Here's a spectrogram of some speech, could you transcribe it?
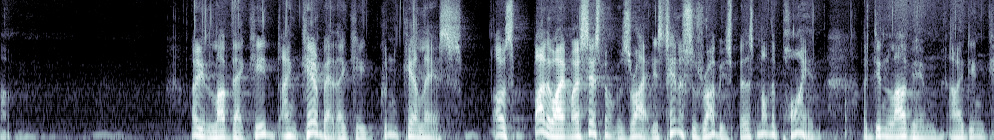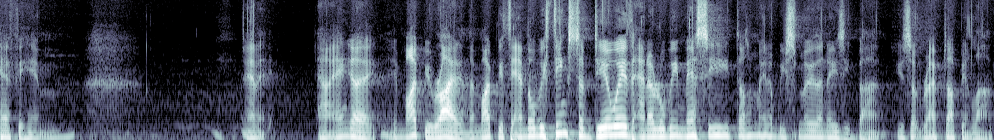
Um, I didn't love that kid. I didn't care about that kid. Couldn't care less. I was, by the way, my assessment was right. His tennis was rubbish, but that's not the point. I didn't love him, I didn't care for him. And it, our anger, it might be right, and there might be, th- and there'll be things to deal with, and it'll be messy. Doesn't mean it'll be smooth and easy, but is it wrapped up in love?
